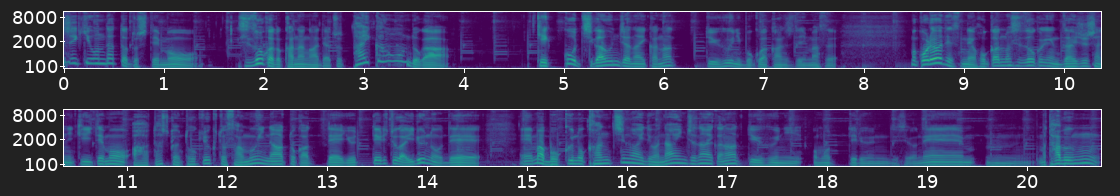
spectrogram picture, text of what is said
じ気温だったとしても静岡と神奈川ではちょっと体感温度が結構違うんじゃないかなっていうふうに僕は感じています。まあ、これはですね、他の静岡県在住者に聞いても、あ、確かに東京行くと寒いなとかって言ってる人がいるので、えー、まあ僕の勘違いではないんじゃないかなっていうふうに思ってるんですよね。うんまあ、多分、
